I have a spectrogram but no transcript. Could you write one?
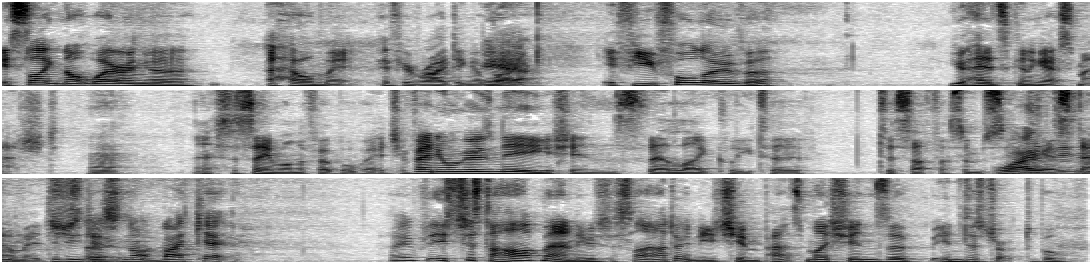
It's like not wearing a, a helmet if you're riding a bike. Yeah. If you fall over, your head's going to get smashed. Huh. It's the same on the football pitch. If anyone goes near your shins, they're likely to, to suffer some Why serious did he, damage. did he so- just not like it? It's just a hard man. He was just like, I don't need shin pads. My shins are indestructible.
